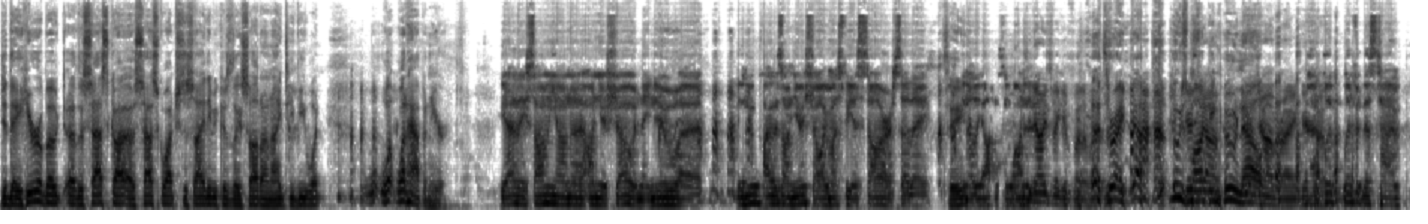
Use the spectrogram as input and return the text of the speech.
did they hear about uh, the Sasquatch, uh, Sasquatch Society because they saw it on ITV? What what what happened here? Yeah, they saw me on uh, on your show, and they knew uh, they knew if I was on your show, I must be a star. So they, See? you know, they obviously wanted You know he's making fun of us. That's right. Yeah, who's Good mocking job. who now? Good job, Ryan. Good Yeah, job. flip, flip it this time.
